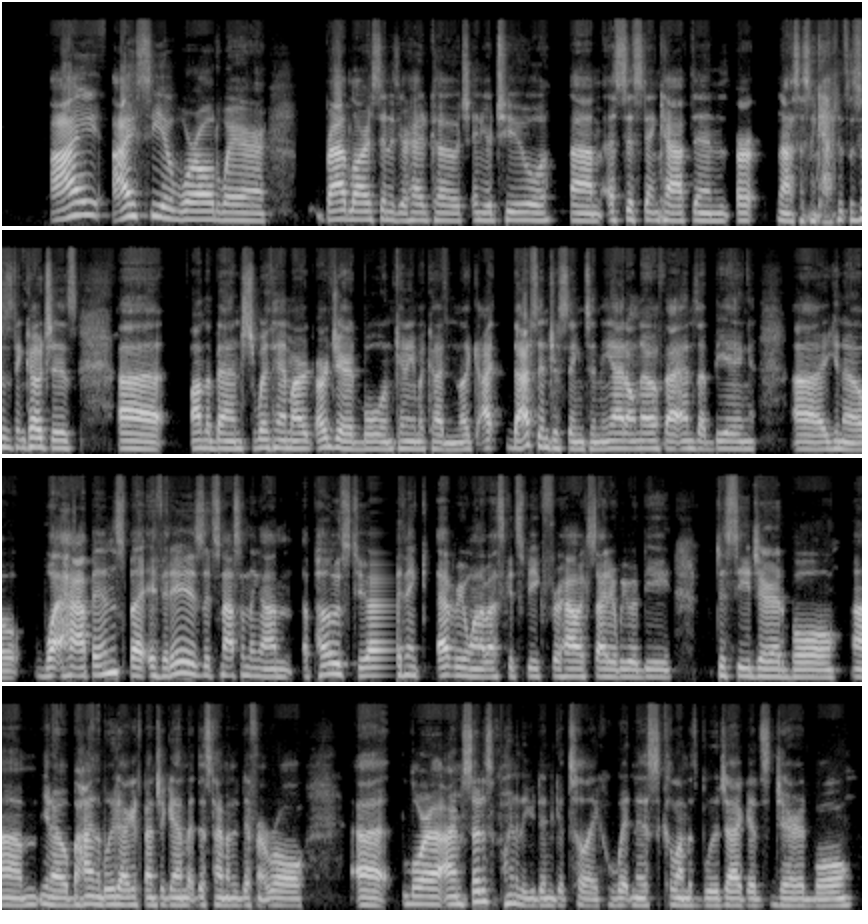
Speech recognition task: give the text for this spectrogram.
I I see a world where Brad Larsen is your head coach and your two um, assistant captains or not assistant captains, assistant coaches. Uh, on the bench with him are, are Jared Boll and Kenny McCudden. Like I, that's interesting to me. I don't know if that ends up being, uh, you know, what happens, but if it is, it's not something I'm opposed to. I think every one of us could speak for how excited we would be to see Jared Boll, um, you know, behind the Blue Jackets bench again, but this time in a different role. Uh, Laura, I'm so disappointed that you didn't get to like witness Columbus Blue Jackets Jared Boll.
